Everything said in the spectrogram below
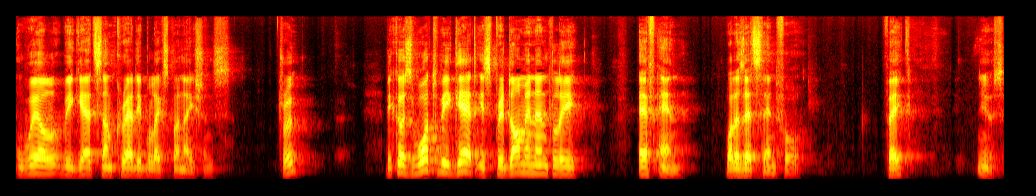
will we get some credible explanations? True? Because what we get is predominantly FN. What does that stand for? Fake news.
